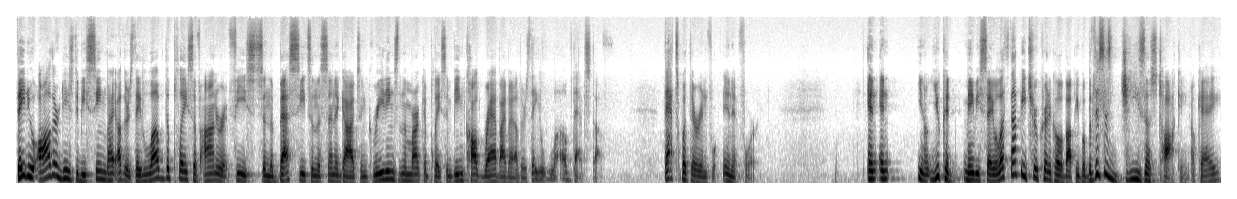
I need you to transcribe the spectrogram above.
They do all their deeds to be seen by others. They love the place of honor at feasts and the best seats in the synagogues and greetings in the marketplace and being called rabbi by others. They love that stuff. That's what they're in, for, in it for. And, and, you know, you could maybe say, well, let's not be too critical about people, but this is Jesus talking, okay?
